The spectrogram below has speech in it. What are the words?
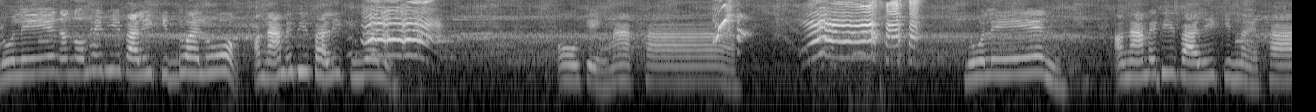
นูลินเอานมให้พี่ฟารีกินด้วยลูก เอาน้ำให้พี่ฟารีกินด้วยลูกโอ้เก่งมากค่ะนูลิน เอาน้ำให้พี่ฟารีกินหน่อยค่ะ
